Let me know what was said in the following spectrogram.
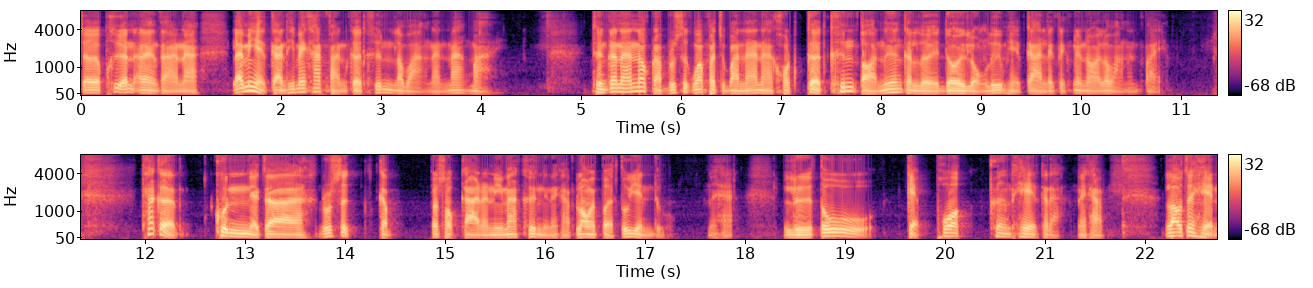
เจอเพื่อนอะไรต่างๆนะและมีเหตุการณ์ที่ไม่คาดฝันเกิดขึ้นระหว่างนั้นมากมาย ถึงกระนั้นเรากลับรู้สึกว่าปัจจุบันและอนาคตเกิดขึ้นต่อเนื่องกันเลย โดยหลงลืมเหตุการณ์เล็กๆ น้อยๆ ระหว่างนั้นไป ถ้าเกิดคุณอยากจะรู้สึกกับประสบการณ์อันนี้มากขึ้นเนี่ยนะครับ ลองไปเปิดตู้เย็นดูนะฮะหรือตู้เก็บพวกเครื่องเทศก็ได้นะครับ เราจะเห็น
